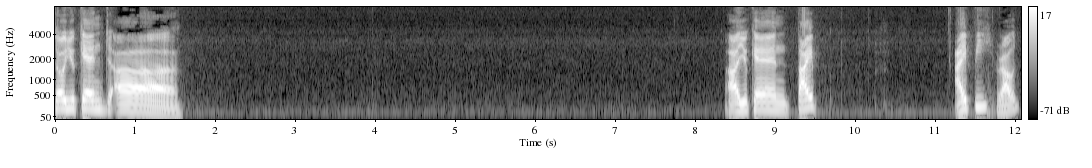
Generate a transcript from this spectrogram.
So you can uh, uh, you can type IP route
